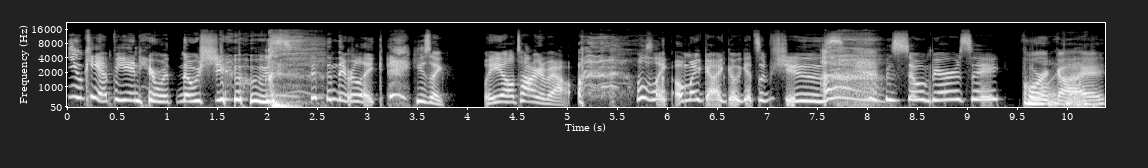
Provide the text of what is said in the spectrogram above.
you can't be in here with no shoes." and they were like, He's like, what are y'all talking about?" I was like, "Oh my god, go get some shoes." It was so embarrassing. Poor Oh guy.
